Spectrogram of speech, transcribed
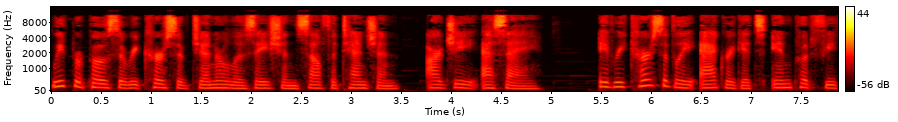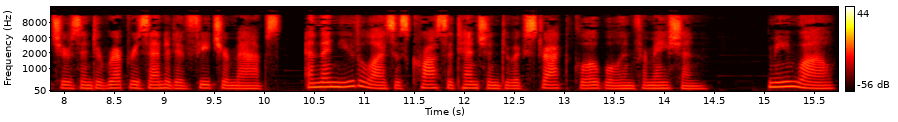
we propose the Recursive Generalization Self Attention, RGSA. It recursively aggregates input features into representative feature maps, and then utilizes cross attention to extract global information. Meanwhile,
